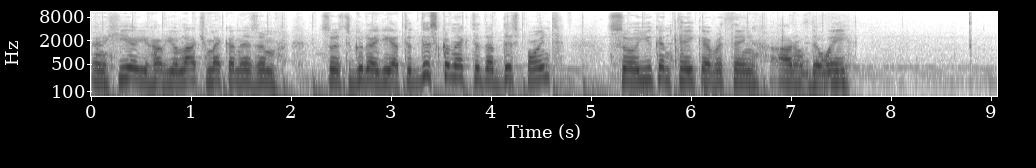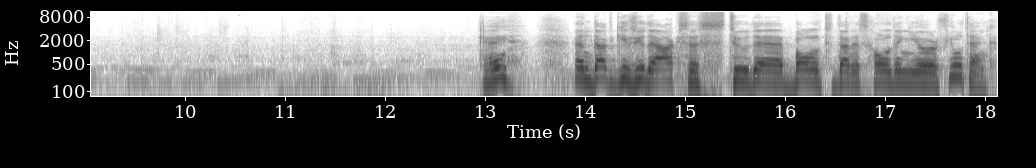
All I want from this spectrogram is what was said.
And here you have your latch mechanism. So it's a good idea to disconnect it at this point so you can take everything out of the way. Okay. And that gives you the access to the bolt that is holding your fuel tank.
